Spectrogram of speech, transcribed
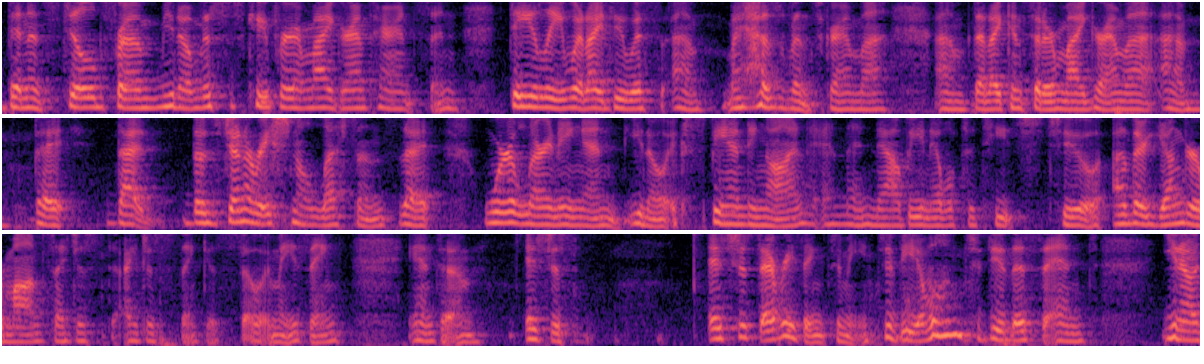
been instilled from, you know, Mrs. Cooper and my grandparents and daily what I do with um, my husband's grandma um, that I consider my grandma. Um, but that those generational lessons that we're learning and you know expanding on and then now being able to teach to other younger moms i just i just think is so amazing and um, it's just it's just everything to me to be able to do this and you know,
